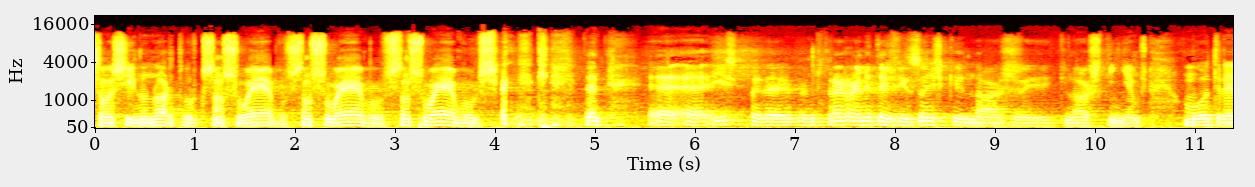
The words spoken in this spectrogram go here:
são assim no norte porque são suebos, são suebos, são suebos. Portanto, uh, uh, isto para mostrar realmente as visões que nós, que nós tínhamos. Uma outra,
